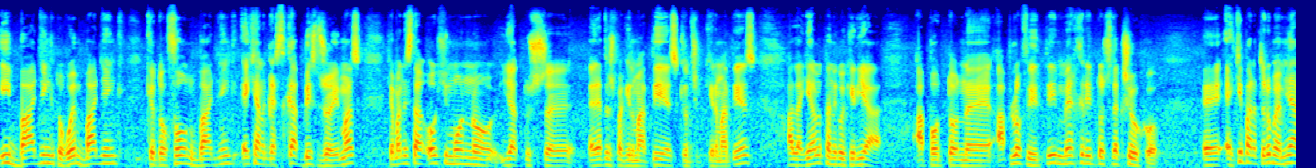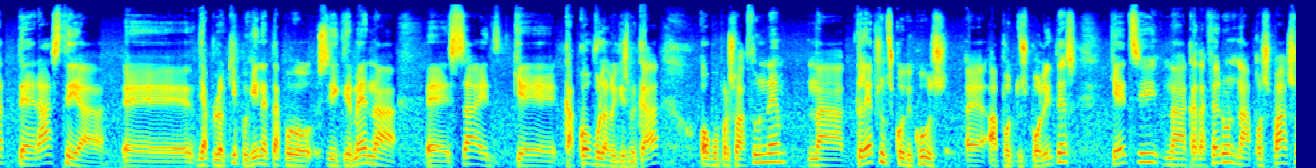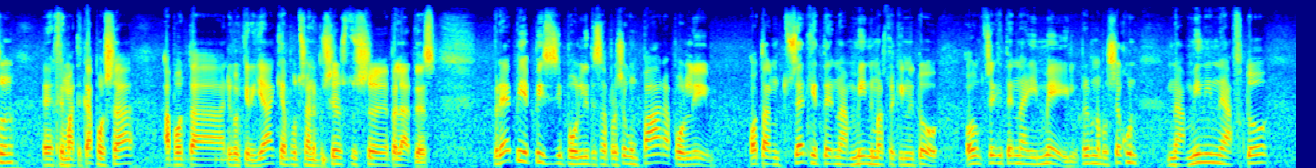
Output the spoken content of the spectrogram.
e-banking, το web banking και το phone banking έχει αναγκαστικά μπει στη ζωή μας και μάλιστα όχι μόνο για τους ε, ελεύθερους επαγγελματίες και τους επιχειρηματίες, αλλά για όλα τα νοικοκυριά. Από τον ε, απλό φοιτητή μέχρι τον συνταξιούχο. Ε, εκεί παρατηρούμε μια τεράστια ε, διαπλοκή που γίνεται από συγκεκριμένα ε, site και κακόβουλα λογισμικά, όπου προσπαθούν να κλέψουν τους κωδικούς από τους πολίτες και έτσι να καταφέρουν να αποσπάσουν χρηματικά ποσά από τα νοικοκυριά και από τους ανεπισίους τους πελάτες. Πρέπει επίσης οι πολίτες να προσέχουν πάρα πολύ όταν τους έρχεται ένα μήνυμα στο κινητό, όταν τους έρχεται ένα email, πρέπει να προσέχουν να μην είναι αυτό ε,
